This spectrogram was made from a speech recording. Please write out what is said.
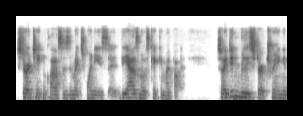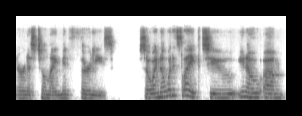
started taking classes in my 20s, uh, the asthma was kicking my butt. So I didn't hmm. really start training in earnest till my mid 30s. So I know what it's like to, you know, um,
